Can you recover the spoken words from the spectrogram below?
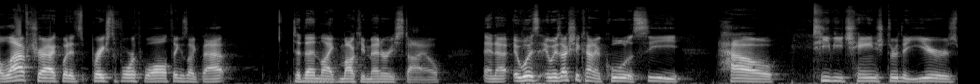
A laugh track, but it breaks the fourth wall, things like that, to then like mockumentary style. And uh, it was it was actually kind of cool to see how TV changed through the years,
